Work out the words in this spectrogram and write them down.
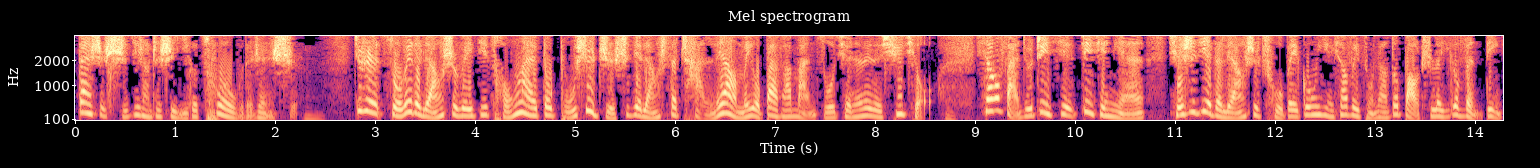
但是实际上这是一个错误的认识，就是所谓的粮食危机从来都不是指世界粮食的产量没有办法满足全人类的需求，相反，就这些这些年，全世界的粮食储备、供应、消费总量都保持了一个稳定，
